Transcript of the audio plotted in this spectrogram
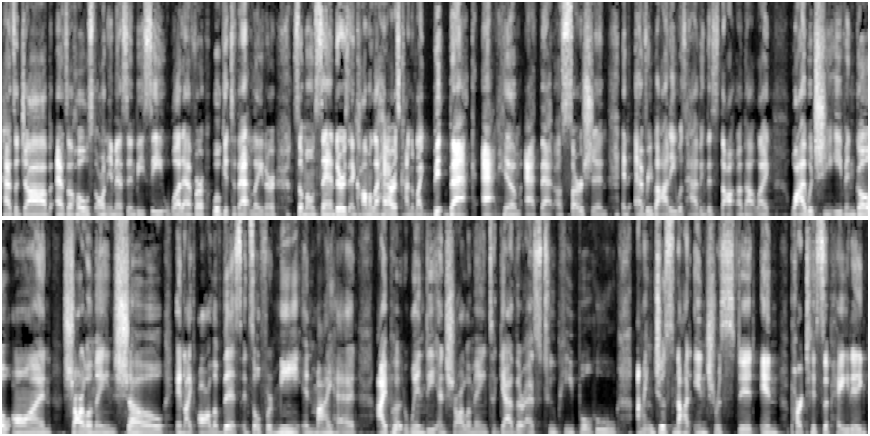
has a job as a host on MSNBC, whatever, we'll get to that later. Symone Sanders and Kamala Harris kind of like bit back at him at that assertion. And everybody was having this thought about like, why would she even go on Charlemagne's show and like all of this? And so for me, in my head, I put Wendy and Charlemagne together as two people who I'm just not interested in participating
